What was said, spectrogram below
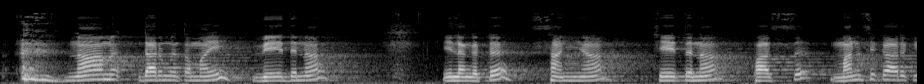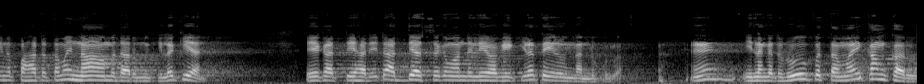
නාම ධර්ම තමයි වේදනා ඊළඟට සංඥා චේතනා පස්ස මනසිකාරකින පහට තමයි නාම ධර්ම කියල කියන්න. ඒකත්තේ හරිට අධ්‍යශ්ක මණ්ඩලේ වගේ කියලා තේරුම් ගන්න පුළුව. ඊළඟට රූප තමයි කම්කරු.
